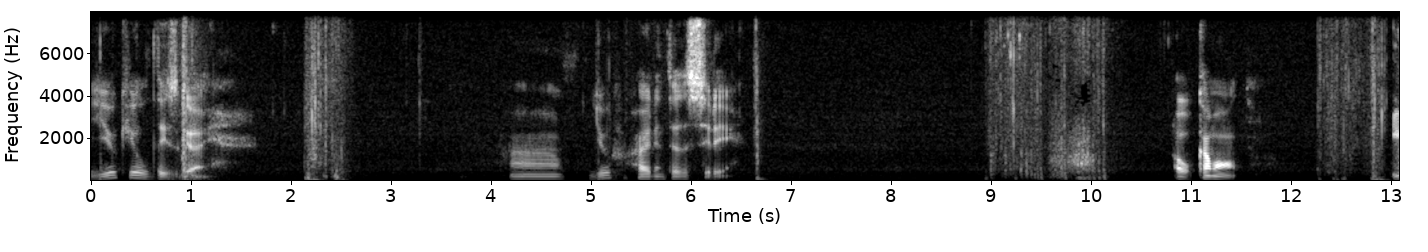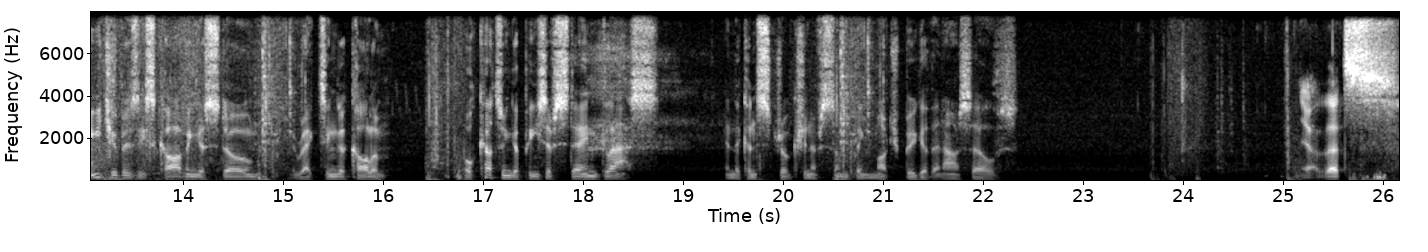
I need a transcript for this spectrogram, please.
You kill this guy. Uh, you hide into the city. Oh, come on. Each of us is carving a stone, erecting a column, or cutting a piece of stained glass in the construction of something much bigger than ourselves. Yeah, that's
